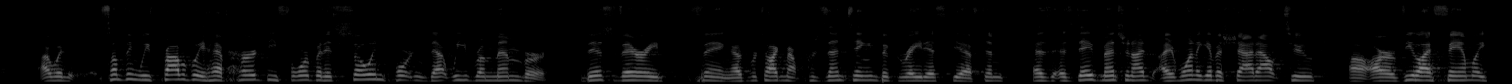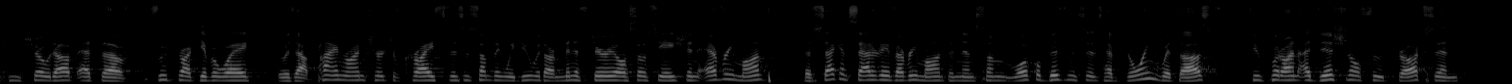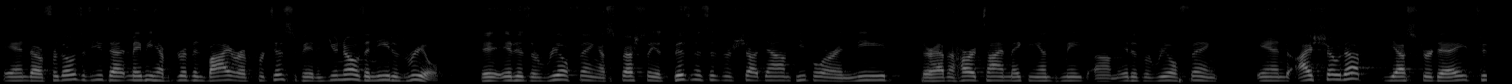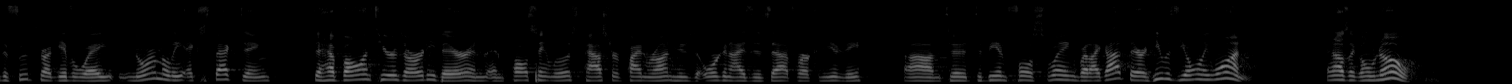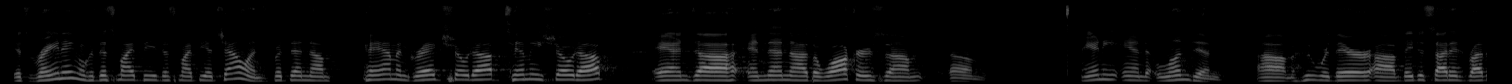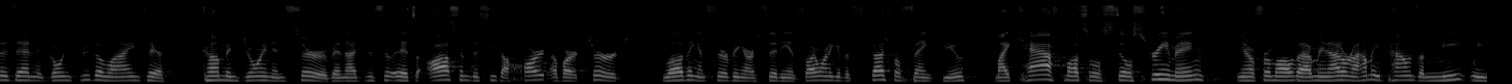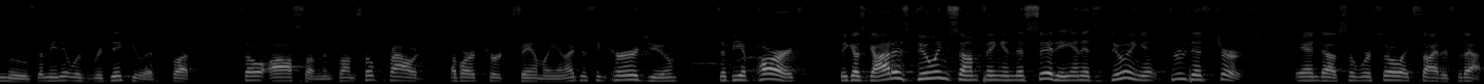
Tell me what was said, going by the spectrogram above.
I would something we probably have heard before, but it's so important that we remember this very thing as we're talking about presenting the greatest gift. And as, as Dave mentioned, I'd, I want to give a shout out to uh, our V Life family who showed up at the food truck giveaway. It was at Pine Run Church of Christ. This is something we do with our ministerial association every month, the second Saturday of every month. And then some local businesses have joined with us to put on additional food trucks. And, and uh, for those of you that maybe have driven by or have participated, you know the need is real. It, is a real thing, especially as businesses are shut down, people are in need, they're having a hard time making ends meet. Um, it is a real thing. And I showed up yesterday to the food truck giveaway, normally expecting to have volunteers already there, and, and Paul St. Louis, pastor of Pine Run, who organizes that for our community, um, to, to be in full swing. But I got there, he was the only one. And I was like, oh no, it's raining. This might be, this might be a challenge. But then um, Pam and Greg showed up, Timmy showed up, and, uh, and then uh, the Walkers, um, um, Annie and London, um, who were there, uh, they decided rather than going through the line to come and join and serve. And I just, it's awesome to see the heart of our church loving and serving our city. And so I want to give a special thank you. My calf muscle is still screaming, you know, from all that. I mean, I don't know how many pounds of meat we moved. I mean, it was ridiculous, but so awesome. And so I'm so proud of our church family. And I just encourage you to be a part because God is doing something in this city and it's doing it through this church. And uh, so we're so excited for that.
